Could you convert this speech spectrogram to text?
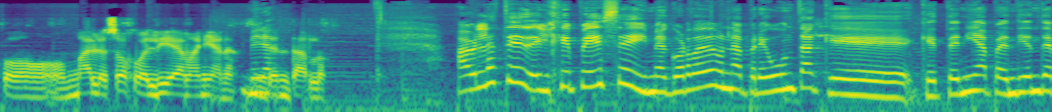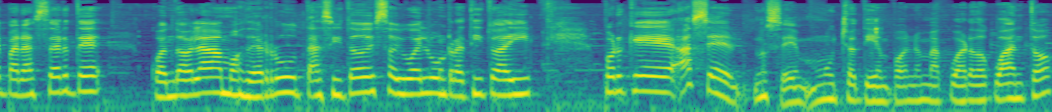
con malos ojos el día de mañana, intentarlo. Hablaste del GPS y me acordé de una pregunta que, que tenía pendiente para hacerte cuando hablábamos de rutas y todo eso, y vuelvo un ratito ahí, porque hace, no sé, mucho tiempo, no me acuerdo cuánto,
